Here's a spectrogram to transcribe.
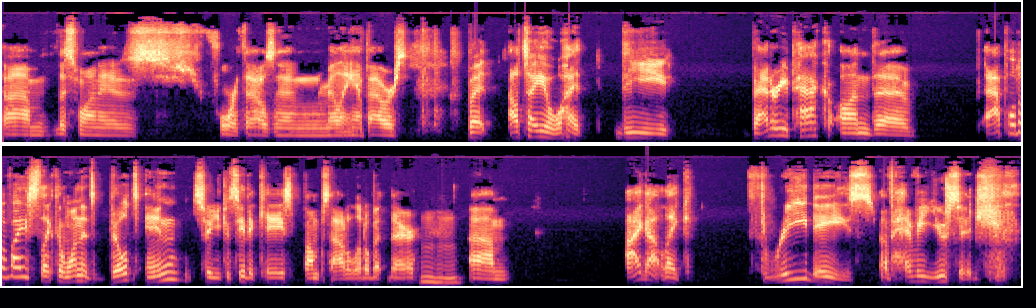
Um, this one is four thousand milliamp hours, but I'll tell you what the battery pack on the Apple device, like the one that's built in, so you can see the case bumps out a little bit there. hmm Um, I got like three days of heavy usage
